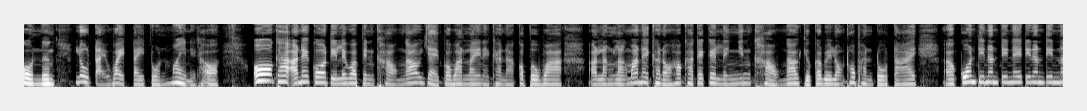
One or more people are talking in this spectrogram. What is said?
ก่อนหนึ่งลูกไตไหวไตต้นไม้เนี่ยค่ะอ๋อ โอ้ค่ะ อันนี้ก็ติเลยว่าเป็นข่าวเงาใหญ่กว่าวันไรในคณะก็เปิดว่าหลังๆ มาในคณะเฮาค่ะใกล้ๆเลยยินข่าวเงาเกี่ยวกับเรื่องทษพันโตตายเอ่อกวนที่นั่นที่ในที่นั่นที่ใน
